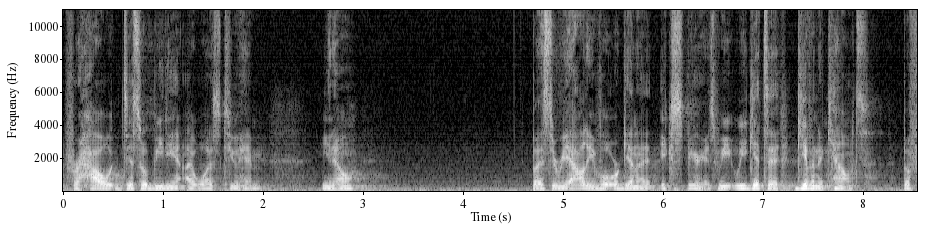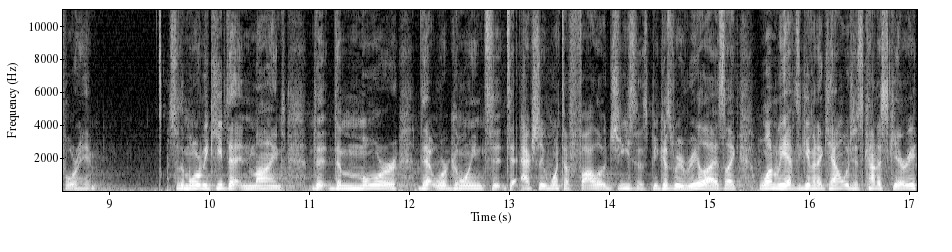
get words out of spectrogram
for how disobedient I was to Him, you know. But it's the reality of what we're gonna experience. We we get to give an account before Him. So, the more we keep that in mind, the, the more that we're going to, to actually want to follow Jesus because we realize, like, one, we have to give an account, which is kind of scary,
